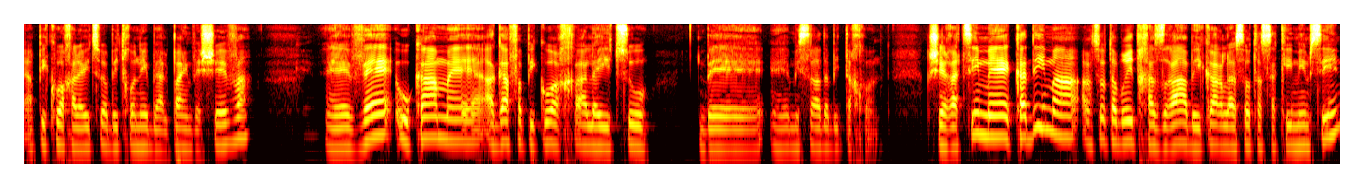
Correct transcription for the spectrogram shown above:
הפיקוח על הייצוא הביטחוני ב-2007, okay. אה, והוקם אה, אגף הפיקוח על הייצוא במשרד הביטחון. כשרצים אה, קדימה, ארה"ב חזרה בעיקר לעשות עסקים עם סין,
